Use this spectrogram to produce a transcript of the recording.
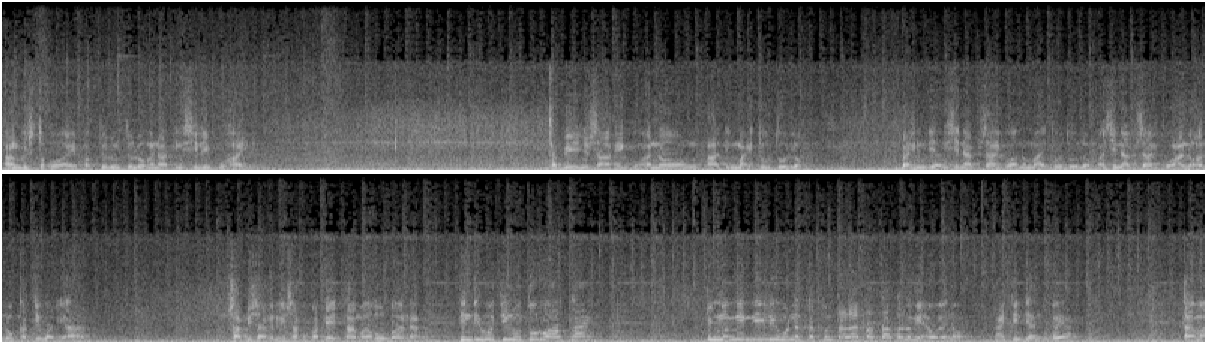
Ang gusto ko ay pagtulong-tulungan nating sila buhay. Sabihin niyo sa akin kung anong ating maitutulong. Ba hindi ang sinabi sa akin kung anong maitutulong. Ang sinabi sa akin kung ano-anong katiwalian. Sabi sa akin ng isa kapatid, tama mo ba na hindi ho tinuturo outline. Yung mamimili ho ng tatlong talata, tatanungin, o ano, naintindihan mo ba yan? Tama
